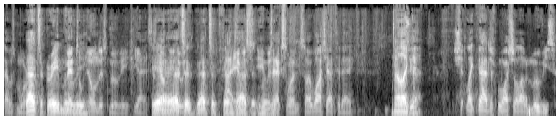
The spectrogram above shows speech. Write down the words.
that was more. That's a of great mental movie. illness movie. Yeah, it's Yeah, that's do a that's a Uh, fantastic it was, It was movie. excellent. So I watched that today. I like So, yeah, that. Shit like that. Just been watching a lot of movies,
